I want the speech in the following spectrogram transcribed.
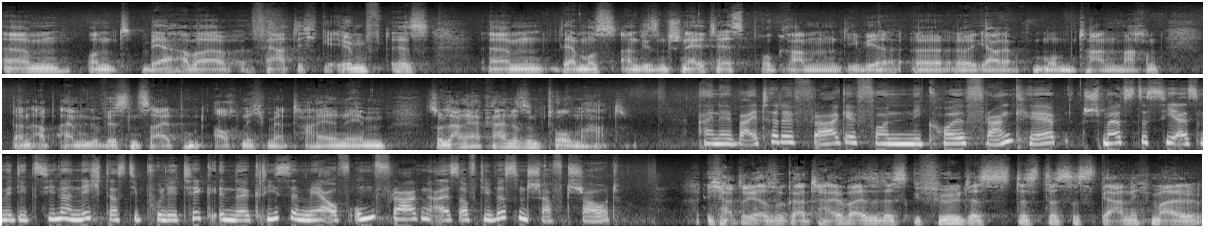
ähm, und wer aber fertig geimpft ist, ähm, der muss an diesen Schnelltestprogrammen, die wir äh, äh, ja momentan machen, dann ab einem gewissen Zeitpunkt auch nicht mehr teilnehmen, solange er keine Symptome hat. Eine weitere Frage von Nicole Franke. Schmerzt es Sie als Mediziner nicht, dass die Politik in der Krise mehr auf Umfragen als auf die Wissenschaft schaut? Ich hatte ja sogar teilweise das Gefühl, dass, dass, dass es gar nicht mal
